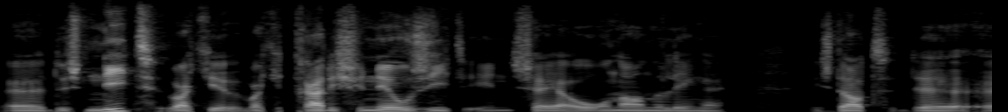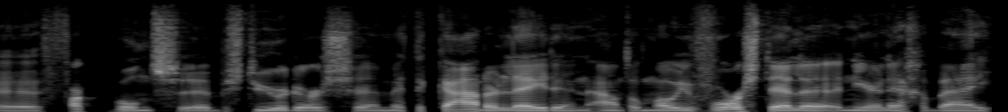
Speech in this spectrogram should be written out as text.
worden. dus niet wat je, wat je traditioneel ziet in CAO-onderhandelingen, is dat de vakbondsbestuurders met de kaderleden een aantal mooie voorstellen neerleggen bij eh,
